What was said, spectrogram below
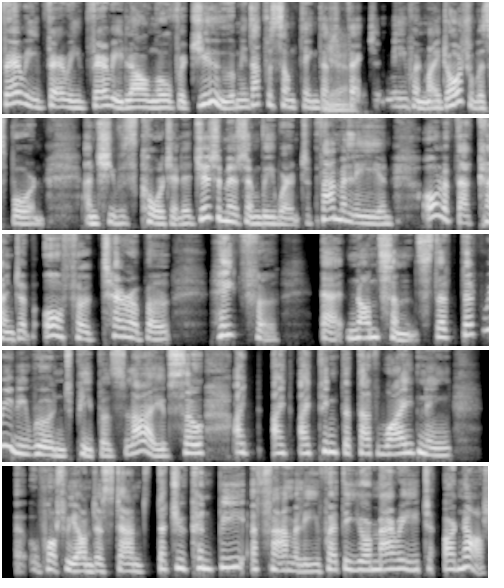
very, very, very long overdue. I mean, that was something that yeah. affected me when my daughter was born and she was called illegitimate and we weren't a family and all of that kind of awful, terrible, hateful uh, nonsense that, that really ruined people's lives. So I, I, I think that that widening Uh, what we understand that you can be a family whether you're married or not,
